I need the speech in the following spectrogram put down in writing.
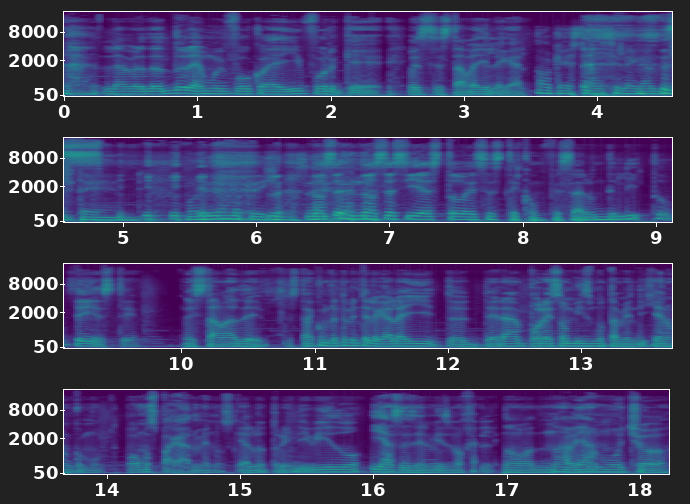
La verdad duré muy poco ahí porque pues estaba ilegal. Ok, estabas ilegalmente. Olviden lo que dijimos. No, sé, no sé si esto es este confesar un delito. Sí, este estaba de está completamente legal ahí era por eso mismo también dijeron como podemos pagar menos que al otro individuo y haces el mismo jale. No no había mucho.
